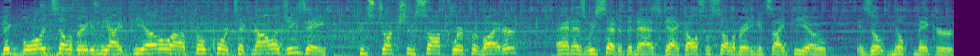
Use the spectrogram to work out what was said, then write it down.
Big board celebrating the IPO. Uh, Procore Technologies, a construction software provider, and as we said at the Nasdaq, also celebrating its IPO is oat milk maker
